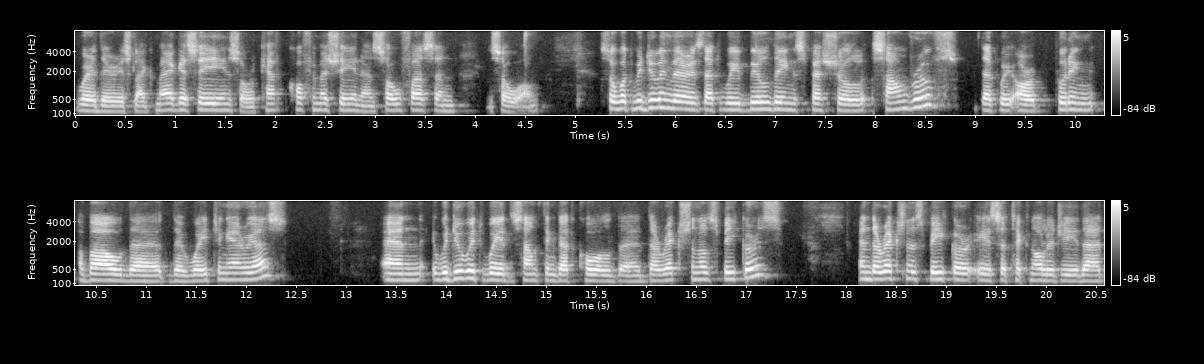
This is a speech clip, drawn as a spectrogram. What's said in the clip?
where there is like magazines or coffee machine and sofas and so on. So what we're doing there is that we're building special sound roofs that we are putting above the, the waiting areas. And we do it with something that called uh, directional speakers. And directional speaker is a technology that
